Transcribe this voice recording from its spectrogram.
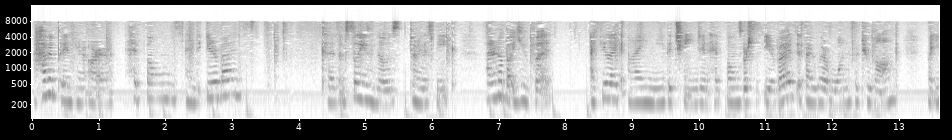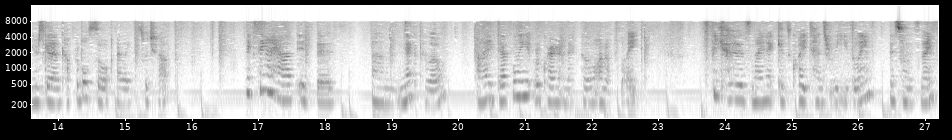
haven't put in here are headphones and earbuds because I'm still using those during this week. I don't know about you, but I feel like I need the change in headphones versus earbuds. If I wear one for too long, my ears get uncomfortable, so I like to switch it up. Next thing I have is this um, neck pillow. I definitely require a neck pillow on a flight because my neck gets quite tense really easily. This one's nice.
